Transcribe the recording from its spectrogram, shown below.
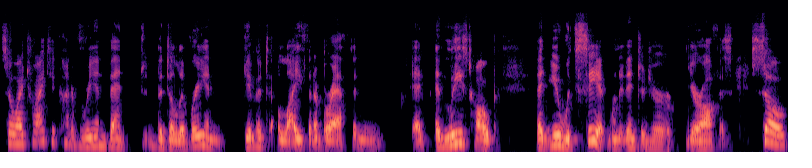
So i tried to kind of reinvent the delivery and give it a life and a breath and at, at least hope that you would see it when it entered your your office. So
